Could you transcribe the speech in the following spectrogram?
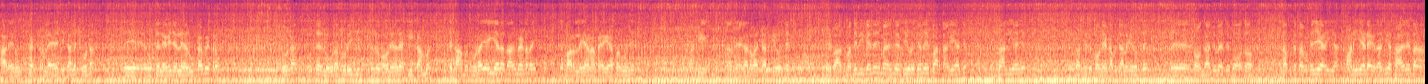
ਖਾੜੇ ਨੂੰ, ਟਰੈਕਟਰ ਲੈ ਆਏ ਸੀ ਕੱਲ ਛੋਟਾ। ਤੇ ਉੱਥੇ ਲੈ ਕੇ ਚੱਲੇ ਆ ਰੂਟਾਵੇਟਰ। ਛੋਟਾ, ਉੱਥੇ ਲੋੜ ਆ ਥੋੜੀ ਜੀ ਤੇ ਦਿਖਾਉਂਦੇ ਆ ਉਹਦਾ ਕੀ ਕੰਮ ਆ। ਤੇ ਕੰਮ ਥੋੜਾ ਜਿਹਾ ਹੀ ਆ ਇਹਦਾ 10 ਮਿੰਟ ਦਾ ਹੀ। ਤੇ ਬਾਹਰ ਲੈ ਜਾਣਾ ਪੈ ਗਿਆ ਆਪਾਂ ਨੂੰ ਇਹ। ਬਾਕੀ ਕਰਦੇ ਆ ਗੱਲਬਾਤ ਚੱਲ ਕੇ ਉੱਥੇ। ਤੇ ਬਾਸਮਤੀ ਵੀ ਕਹਿੰਦੇ, ਮੈਂ ਅਸੀਂ ਹੁਣ ਕਹਿੰਦੇ ਭਰ ਦਾਂਗੇ ਅੱਜ ਟਰਾਲੀਆਂ 'ਚ। ਤੇ ਬਾਕੀ ਦਿਖਾਉਂਦੇ ਆ ਕੰਮ ਚੱਲ ਕੇ ਉੱਥੇ। ਤੇ ਧੁੰਦ ਅੱਜ ਵੈਸੇ ਬਹੁਤ। ਤਪਕ ਤਪਕ ਜਿਹੀ ਵਾਲੀ ਆ। ਪਾਣੀ ਜਿਹੜਾ ਡਿੱਗਦਾ ਸੀਗਾ, ਸਾਰੇ ਤਾਂ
